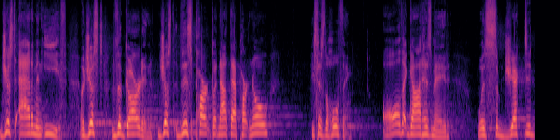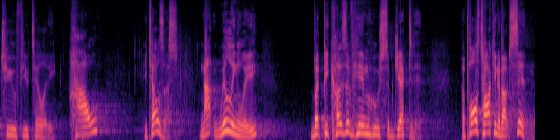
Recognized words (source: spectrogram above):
just Adam and Eve, uh, just the garden, just this part, but not that part. No, he says the whole thing. All that God has made was subjected to futility. How? He tells us. Not willingly, but because of him who subjected it. Now, Paul's talking about sin,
